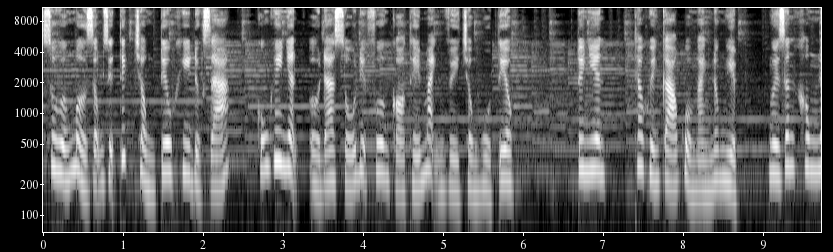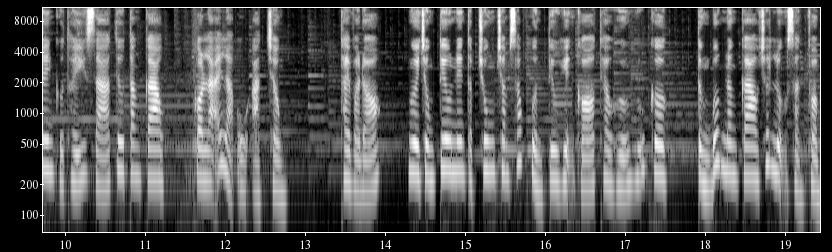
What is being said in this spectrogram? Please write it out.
Xu hướng mở rộng diện tích trồng tiêu khi được giá cũng ghi nhận ở đa số địa phương có thế mạnh về trồng hồ tiêu. Tuy nhiên, theo khuyến cáo của ngành nông nghiệp, người dân không nên cứ thấy giá tiêu tăng cao, có lãi là ồ ạt trồng. Thay vào đó, người trồng tiêu nên tập trung chăm sóc vườn tiêu hiện có theo hướng hữu cơ, từng bước nâng cao chất lượng sản phẩm.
